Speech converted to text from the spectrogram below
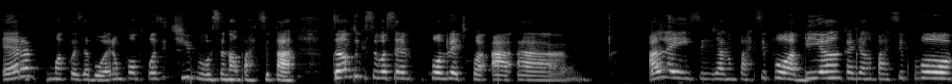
era uma coisa boa, era um ponto positivo você não participar. Tanto que se você for ver, tipo, a, a, a Lacey já não participou, a Bianca já não participou,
